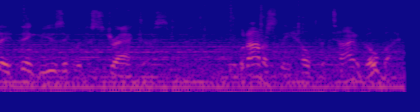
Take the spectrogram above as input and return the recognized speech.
They think music would distract us, but it would honestly help the time go by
